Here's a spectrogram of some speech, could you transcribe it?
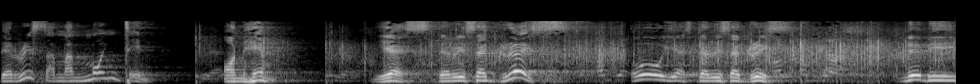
There is an anointing on him. Yes, there is a grace. Oh yes, there is a grace. Maybe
